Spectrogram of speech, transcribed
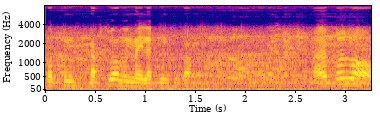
pod tym kapsułowym najlepiej chyba. Ale to no.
